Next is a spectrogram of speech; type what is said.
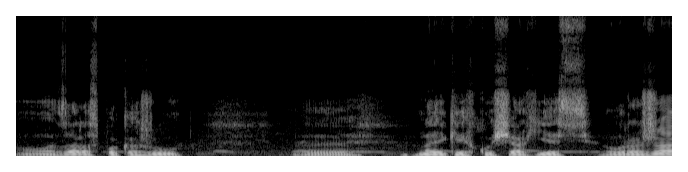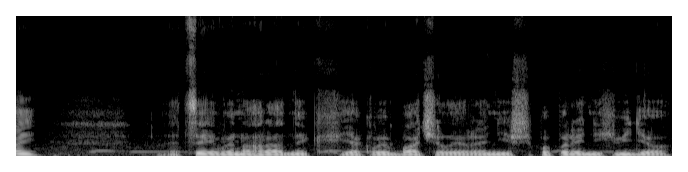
О, зараз покажу, е, на яких кущах є урожай. Цей виноградник, як ви бачили раніше, в попередніх відео,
